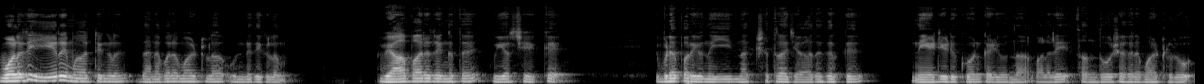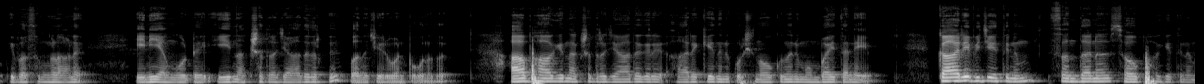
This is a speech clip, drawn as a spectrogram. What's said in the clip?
വളരെയേറെ മാറ്റങ്ങൾ ധനപരമായിട്ടുള്ള ഉന്നതികളും വ്യാപാര രംഗത്തെ ഉയർച്ചയൊക്കെ ഇവിടെ പറയുന്ന ഈ നക്ഷത്ര ജാതകർക്ക് നേടിയെടുക്കുവാൻ കഴിയുന്ന വളരെ സന്തോഷകരമായിട്ടുള്ളൊരു ദിവസങ്ങളാണ് ഇനി അങ്ങോട്ട് ഈ നക്ഷത്ര ജാതകർക്ക് വന്നു ചേരുവാൻ പോകുന്നത്. ആ ഭാഗ്യ നക്ഷത്ര ജാതകർ ആരൊക്കെയെന്നതിനെക്കുറിച്ച് നോക്കുന്നതിന് മുമ്പായി തന്നെ കാര്യവിജയത്തിനും സന്താന സൗഭാഗ്യത്തിനും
